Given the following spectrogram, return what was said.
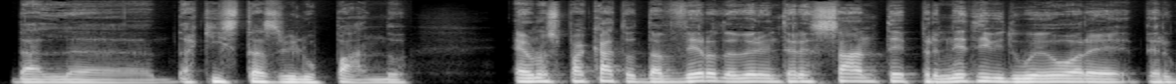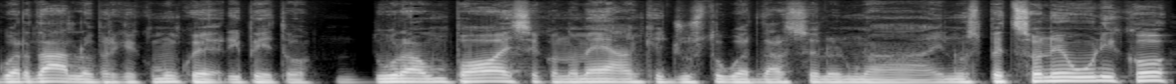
dal, da chi sta sviluppando. È uno spaccato davvero davvero interessante, prendetevi due ore per guardarlo perché comunque, ripeto, dura un po' e secondo me è anche giusto guardarselo in, una, in uno spezzone unico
